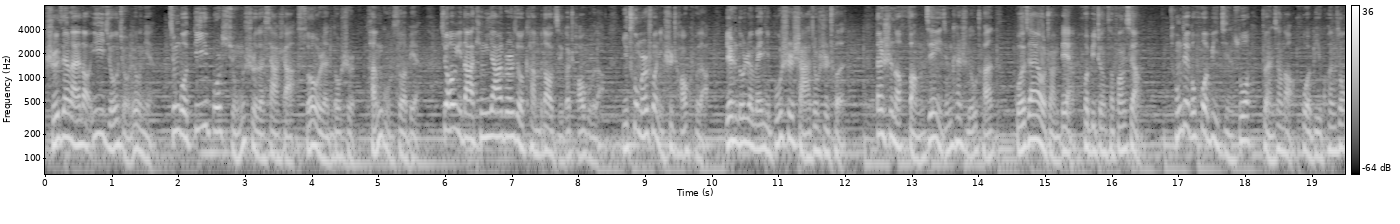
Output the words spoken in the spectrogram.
时间来到一九九六年，经过第一波熊市的下杀，所有人都是谈股色变，交易大厅压根儿就看不到几个炒股的。你出门说你是炒股的，别人都认为你不是傻就是蠢。但是呢，坊间已经开始流传，国家要转变货币政策方向，从这个货币紧缩转向到货币宽松。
